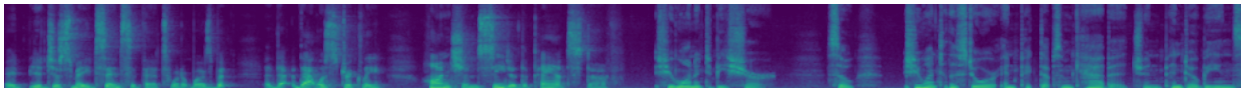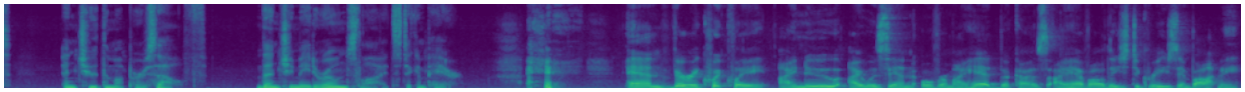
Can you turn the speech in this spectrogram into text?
it, it just made sense that that's what it was. But that, that was strictly hunch and seat of the pants stuff. She wanted to be sure. So she went to the store and picked up some cabbage and pinto beans and chewed them up herself. Then she made her own slides to compare. and very quickly, I knew I was in over my head because I have all these degrees in botany,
